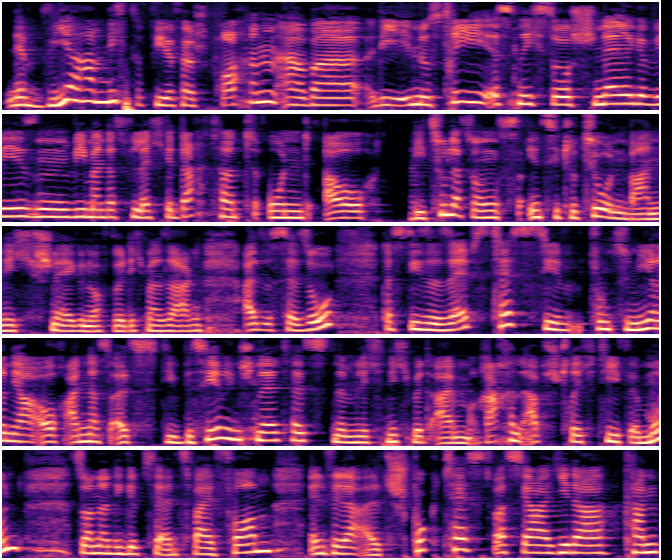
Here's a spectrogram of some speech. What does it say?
Ne, wir haben nicht zu viel versprochen, aber die Industrie ist nicht so schnell gewesen, wie man das vielleicht gedacht hat. Und auch die Zulassungsinstitutionen waren nicht schnell genug, würde ich mal sagen. Also ist ja so, dass diese Selbsttests, die funktionieren ja auch anders als die bisherigen Schnelltests, nämlich nicht mit einem Rachenabstrich tief im Mund, sondern die gibt's ja in zwei Formen. Entweder als Spucktest, was ja jeder kann,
